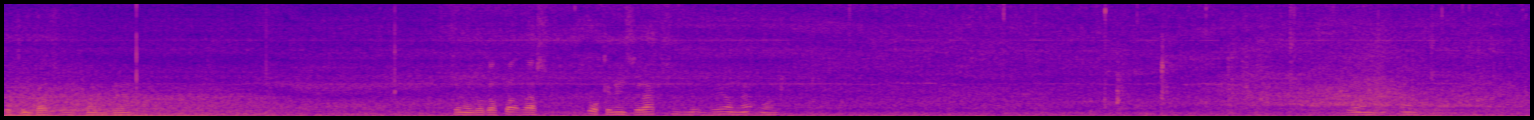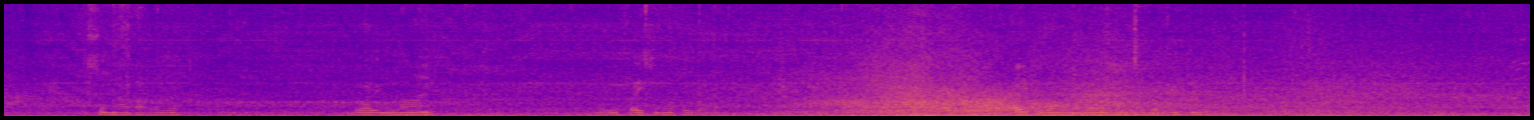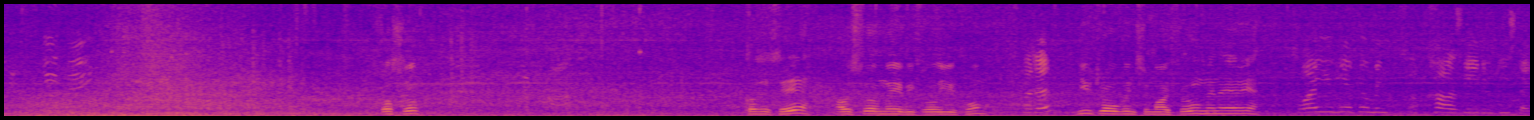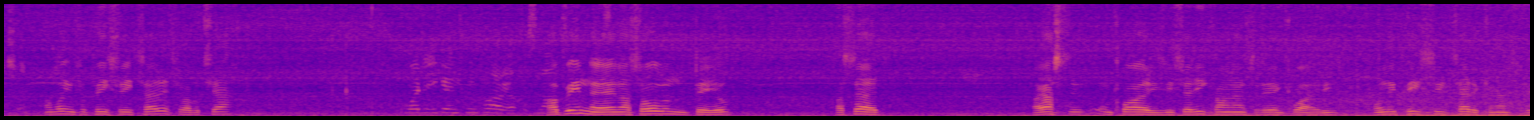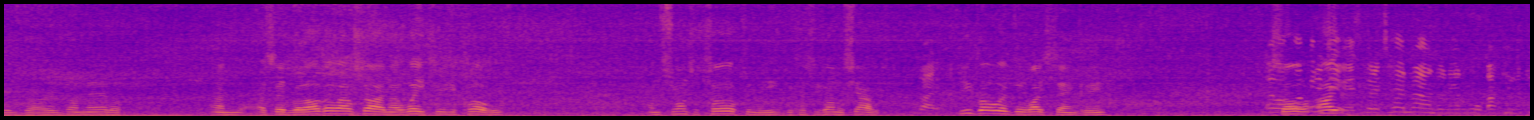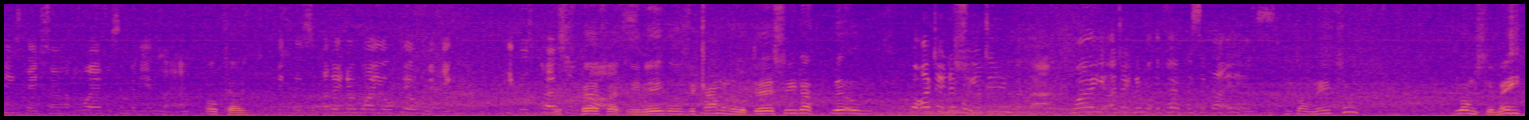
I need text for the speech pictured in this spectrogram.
Fucking battery kind of doing. Don't know if I got that last fucking interaction me on that one. On that one. Somehow I will right in line. I'll be facing up again. Papers on the road, fucking thing. What's up? Because it's here. I was filming here before you come. Pardon? You drove into my filming area. Why are you here filming cars leaving the police station? I'm waiting for PC Terrace to have a chat. Why don't you go into the inquiry office Now? I've been there and I told them the deal. I said, I asked the inquiries, he said he can't answer the inquiries. Only PC Terry can answer the inquiries on there, look. And I said, well, I'll go outside and I'll wait till you close. And she wants to talk to me because she's on a shout. Right. You go with the white stain green. Oh, So what I'm going to do is I'm going to turn around and I'm going to walk back in the police station and have a word with somebody in there Okay, because I don't know why you're filming people's personal it's perfectly cars. legal. There's a camera up there. See that little, But I don't know what you're doing with that. Why? I don't know what the purpose of that is. you don't need to. Belongs to me.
